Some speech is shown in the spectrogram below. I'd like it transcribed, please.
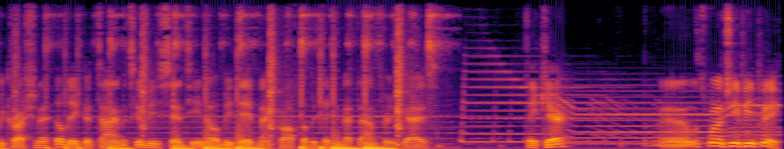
be crushing it. It'll be a good time. It's going to be Santino. It'll be Dave Metcalf. They'll be taking that down for you guys. Take care. Uh, let's win a GPP.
